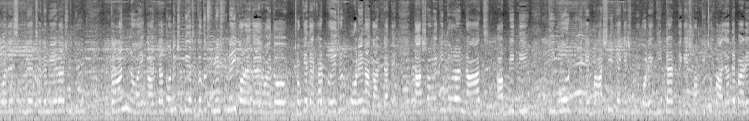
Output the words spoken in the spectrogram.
আমাদের স্কুলের ছেলেমেয়েরা শুধু গান নয়, গানটা তো অনেক সুবিধা, সেটা তো শুনে শুনেই করা যায়, হয়তো চোখে দেখার প্রয়োজন পড়ে না গানটাতে। তার সঙ্গে কিন্তু ওরা নাচ, আবৃত্তি কিবোর্ড থেকে বাঁশি থেকে শুরু করে গিটার থেকে সব কিছু বাজাতে পারে।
